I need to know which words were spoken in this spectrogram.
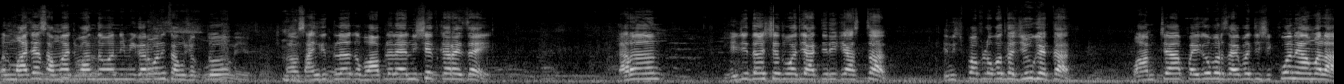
पण माझ्या समाज बांधवांनी मी गर्वाने सांगू शकतो सांगितलं की भाऊ आपल्याला या निषेध करायचा आहे. कारण हे जे दहशतवादी अतिरेकी असतात ते निष्पाप लोकांचा जीव घेतात. व आमच्या पैगंबर साहेबांची शिकवण आहे आम्हाला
